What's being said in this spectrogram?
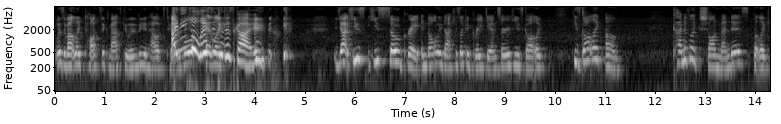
was about like toxic masculinity and how it's terrible. I need to listen and, like, to this guy. yeah, he's he's so great, and not only that, he's like a great dancer. He's got like, he's got like um, kind of like Shawn Mendes, but like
